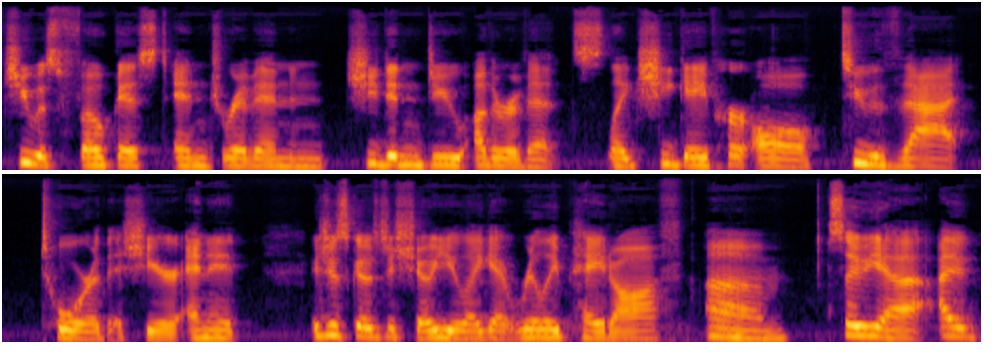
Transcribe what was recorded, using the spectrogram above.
she was focused and driven, and she didn't do other events. Like she gave her all to that tour this year, and it it just goes to show you like it really paid off. Um, so yeah, I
